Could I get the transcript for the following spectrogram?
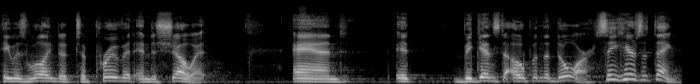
he was willing to, to prove it and to show it. And it begins to open the door. See, here's the thing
